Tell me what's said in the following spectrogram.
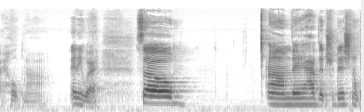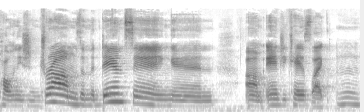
I hope not. Anyway, so um, they have the traditional Polynesian drums and the dancing, and um, Angie K is like, mm,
